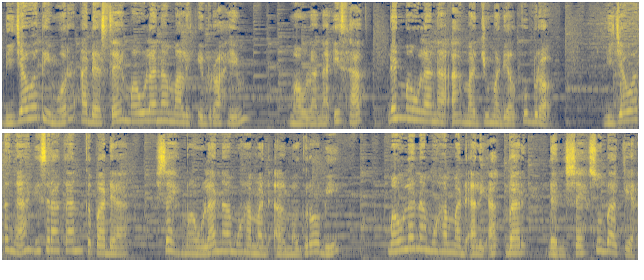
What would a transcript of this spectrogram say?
Di Jawa Timur ada Syekh Maulana Malik Ibrahim, Maulana Ishak, dan Maulana Ahmad Jumadil Kubro. Di Jawa Tengah diserahkan kepada Syekh Maulana Muhammad Al-Maghrobi, Maulana Muhammad Ali Akbar, dan Syekh Subakir.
